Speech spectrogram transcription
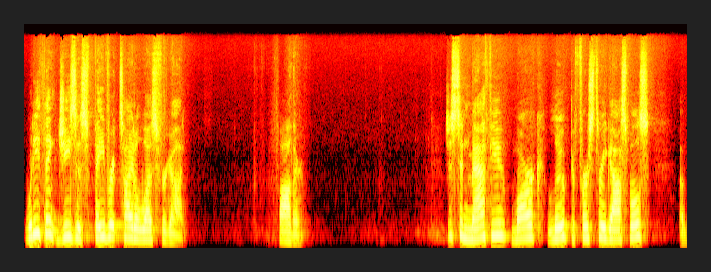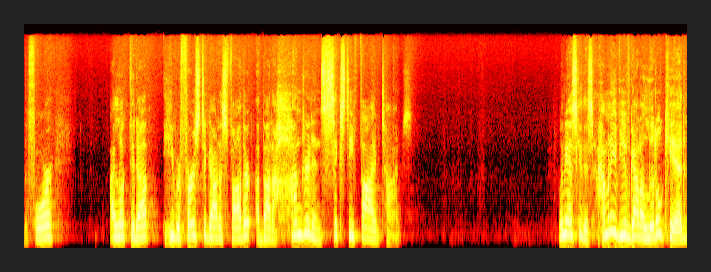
What do you think Jesus' favorite title was for God? Father. Just in Matthew, Mark, Luke, the first three Gospels of the four, I looked it up. He refers to God as Father about 165 times. Let me ask you this How many of you have got a little kid,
